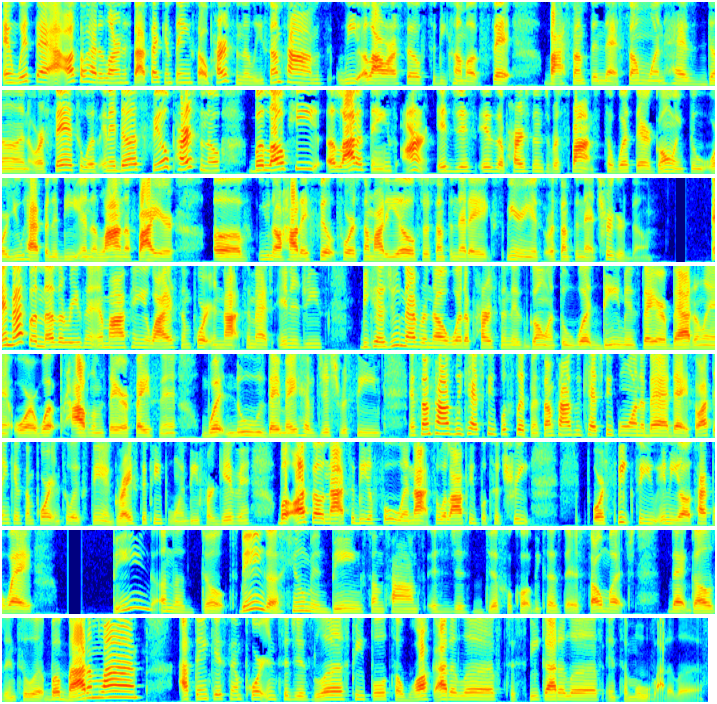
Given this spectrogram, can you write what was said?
And with that, I also had to learn to stop taking things so personally. Sometimes we allow ourselves to become upset by something that someone has done or said to us. And it does feel personal, but low key, a lot of things aren't. It just is a person's response to what they're going through, or you happen to be in the line of fire of, you know, how they felt towards somebody else or something that they experienced or something that triggered them. And that's another reason, in my opinion, why it's important not to match energies because you never know what a person is going through, what demons they are battling, or what problems they are facing, what news they may have just received. And sometimes we catch people slipping, sometimes we catch people on a bad day. So I think it's important to extend grace to people and be forgiving, but also not to be a fool and not to allow people to treat or speak to you any old type of way being an adult, being a human being sometimes is just difficult because there's so much that goes into it. But bottom line, I think it's important to just love people, to walk out of love, to speak out of love, and to move out of love.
